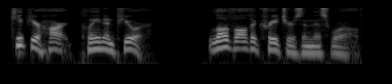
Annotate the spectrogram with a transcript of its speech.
Keep your heart clean and pure. Love all the creatures in this world.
